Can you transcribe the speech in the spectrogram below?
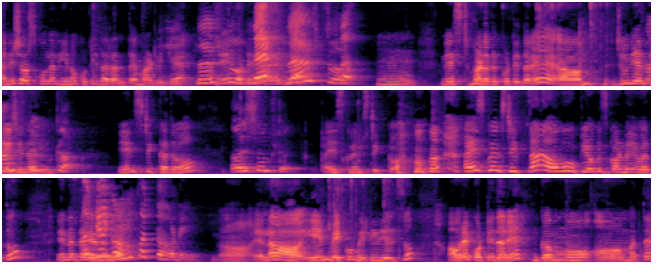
ತನಿಷ್ ಅವ್ರ ಸ್ಕೂಲಲ್ಲಿ ಏನೋ ಕೊಟ್ಟಿದ್ದಾರಂತೆ ಮಾಡಲಿಕ್ಕೆ. ಹ್ಮ್ ನೆಕ್ಸ್ಟ್ ಮಾಡೋದಕ್ಕೆ ಕೊಟ್ಟಿದ್ದಾರೆ. ಜೂನಿಯರ್ ಕೆ ಜಿನಲ್ಲಿ ಏನು ಸ್ಟಿಕ್ ಅದು? Ice cream stick. Ice cream ಸ್ಟಿಕ್ನ ನಾವು ಉಪಯೋಗಿಸ್ಕೊಂಡು ಇವತ್ತು ಏನಂತ ಹೇಳಿದ್ರೆ ಎಲ್ಲ ಏನು ಬೇಕು ಮೆಟೀರಿಯಲ್ಸು ಅವರೇ ಕೊಟ್ಟಿದ್ದಾರೆ. ಗಮ್ಮು ಮತ್ತೆ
